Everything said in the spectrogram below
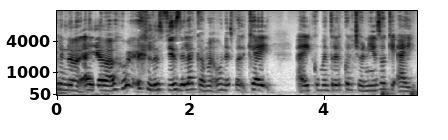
Bueno, ahí abajo, en los pies de la cama, un espacio que hay, ahí como entre el colchón y eso que hay.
